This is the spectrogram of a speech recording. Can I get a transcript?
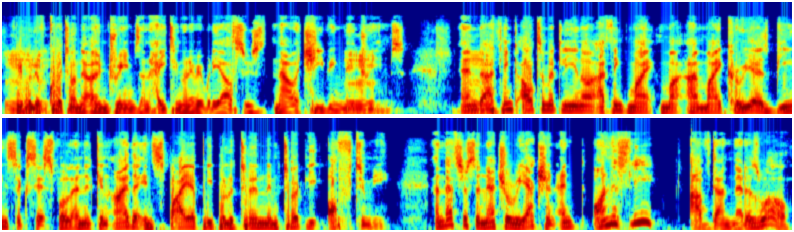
Mm. People who've quit on their own dreams and hating on everybody else who's now achieving their mm. dreams. And mm. I think ultimately, you know, I think my, my, uh, my career has been successful and it can either inspire people or turn them totally off to me. And that's just a natural reaction. And honestly, I've done that as well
